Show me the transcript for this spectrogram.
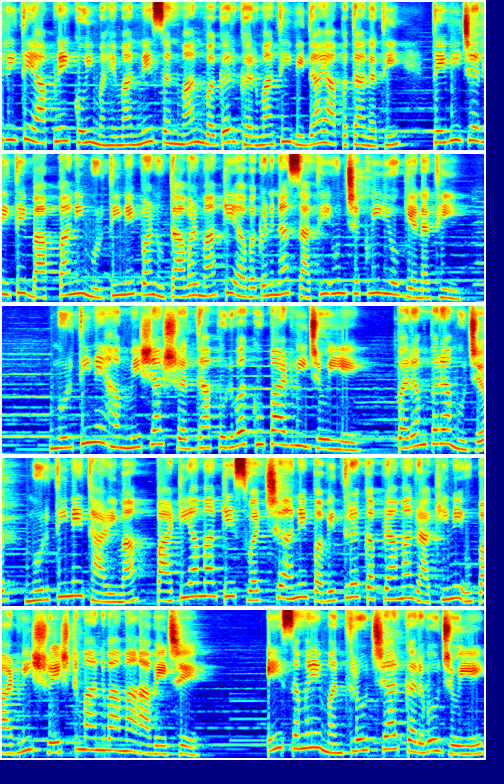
રીતે આપણે કોઈ મહેમાનને સન્માન વગર ઘરમાંથી વિદાય આપતા નથી તેવી જ રીતે બાપ્પાની મૂર્તિને પણ ઉતાવળમાં કે અવગણના સાથે ઊંચકવી યોગ્ય નથી. મૂર્તિને હંમેશા શ્રદ્ધાપૂર્વક ઉપાડવી જોઈએ. પરંપરા મુજબ, મૂર્તિને થાળીમાં, પાટિયામાં કે સ્વચ્છ અને પવિત્ર કપડામાં રાખીને ઉપાડવી શ્રેષ્ઠ માનવામાં આવે છે. એ સમયે મંત્રોચ્ચાર કરવો જોઈએ,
